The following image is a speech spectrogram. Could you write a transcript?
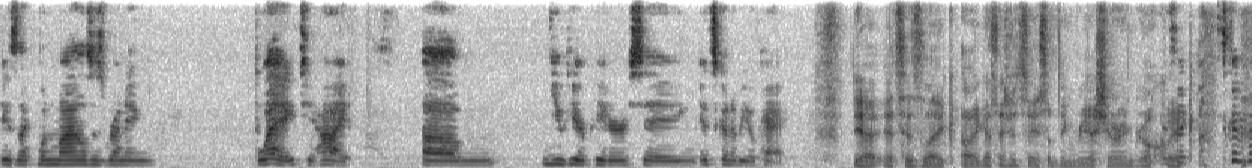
is like when Miles is running away to hide, um, you hear Peter saying it's gonna be okay. Yeah, it's his like. Oh, I guess I should say something reassuring real quick. It's like it's gonna. Be,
